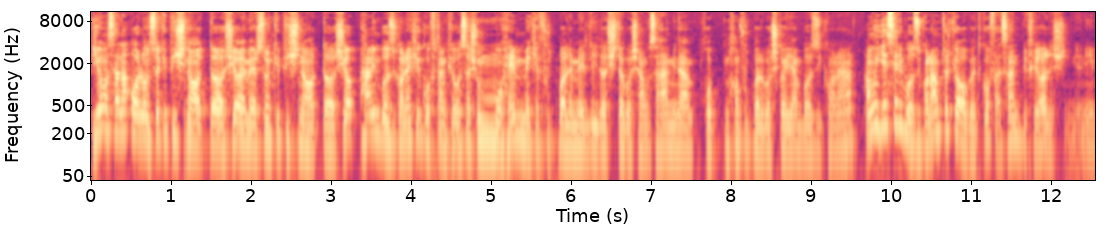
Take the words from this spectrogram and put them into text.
یا مثلا آلونسو که پیشنهاد داشت یا امرسون که پیشنهاد داشت یا همین بازیکنایی که گفتم که واسهشون مهمه که فوتبال ملی داشته باشن واسه همینم خب می‌خوام فوتبال باشگاهی هم بازی کنن. اما یه سری بازیکن همونطور که عابد گفت اصلا بیخیالشین. یعنی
